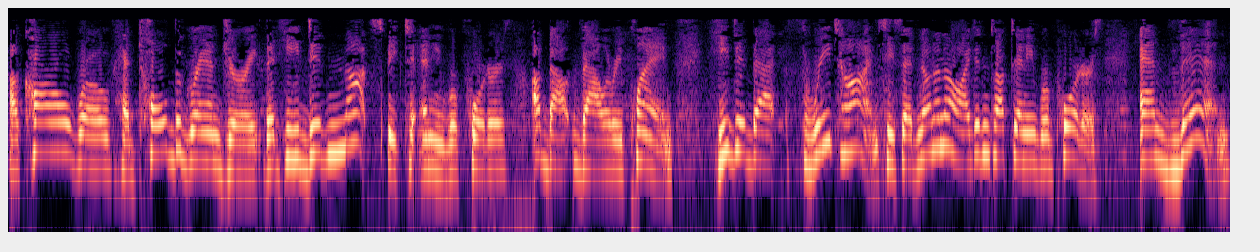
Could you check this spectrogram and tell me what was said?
uh, Karl Rove had told the grand jury that he did not speak to any reporters about Valerie Plame. He did that three times. He said, no, no, no, I didn't talk to any reporters. And then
